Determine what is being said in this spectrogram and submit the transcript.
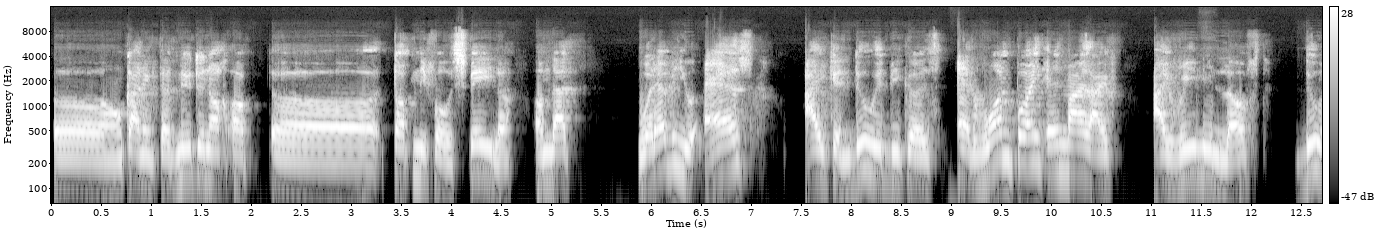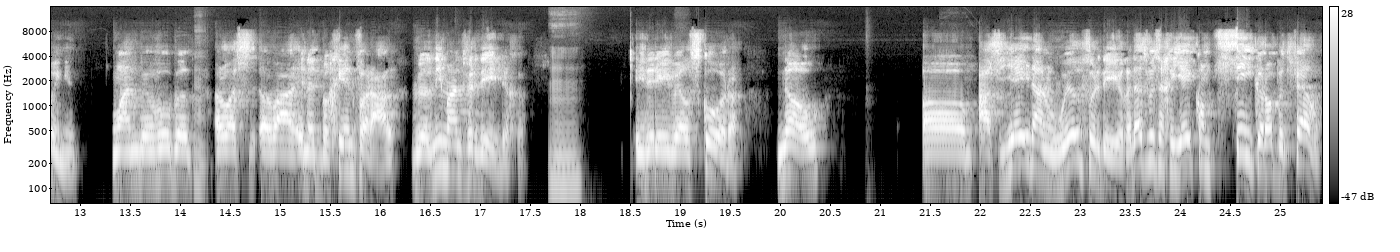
eh, kan ik tot nu toe nog op eh, topniveau spelen. Omdat whatever you ask, I can do it because at one point in my life, I really loved doing it. Want bijvoorbeeld, er was er in het begin vooral, wil niemand verdedigen. Iedereen wil scoren. Nou, um, als jij dan wil verdedigen, dat wil zeggen, jij komt zeker op het veld.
